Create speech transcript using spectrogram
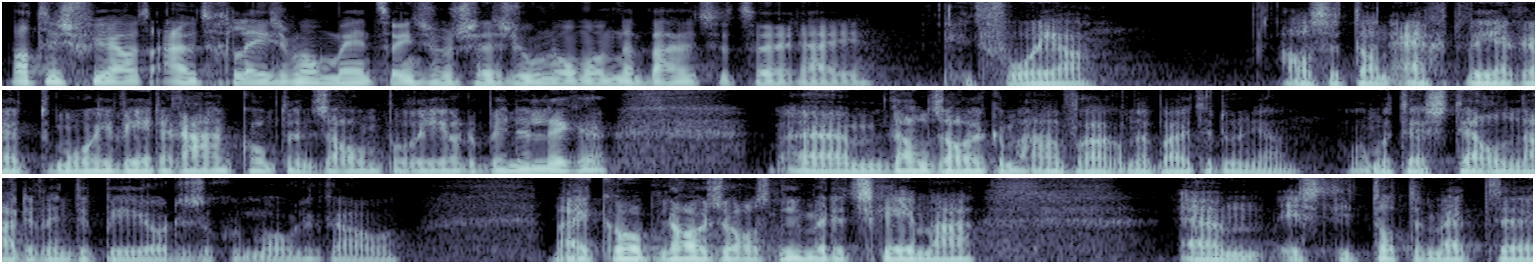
Wat is voor jou het uitgelezen moment in zo'n seizoen om hem naar buiten te rijden? In het voorjaar. Als het dan echt weer het mooie weer eraan komt en zou een periode binnen liggen, ehm, dan zou ik hem aanvragen om naar buiten te doen. Ja. Om het herstel na de winterperiode zo goed mogelijk te houden. Maar ik hoop nou, zoals nu met het schema, ehm, is die tot en met, eh,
